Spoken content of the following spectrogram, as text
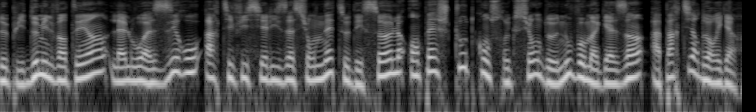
depuis 2021, la loi zéro artificialisation nette des sols empêche toute construction de nouveaux magasins à partir de rien.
